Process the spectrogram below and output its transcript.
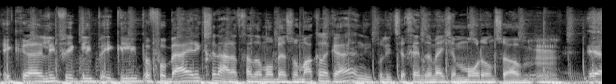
ik, eh, liep, ik, liep, ik liep er voorbij en ik zei, nou, dat gaat allemaal best wel makkelijk, hè? En die politieagent een beetje morrend zo. mm. Ja,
